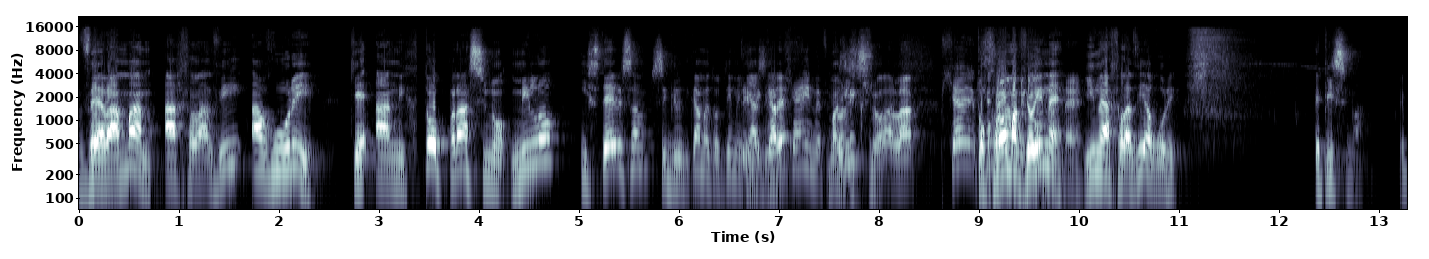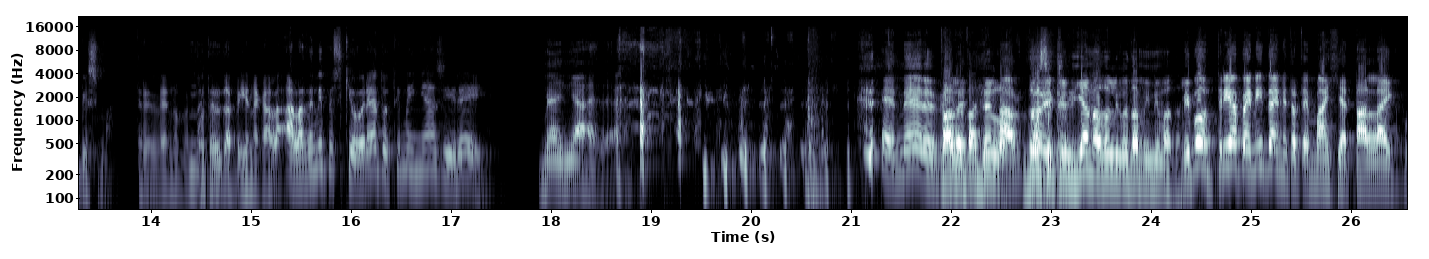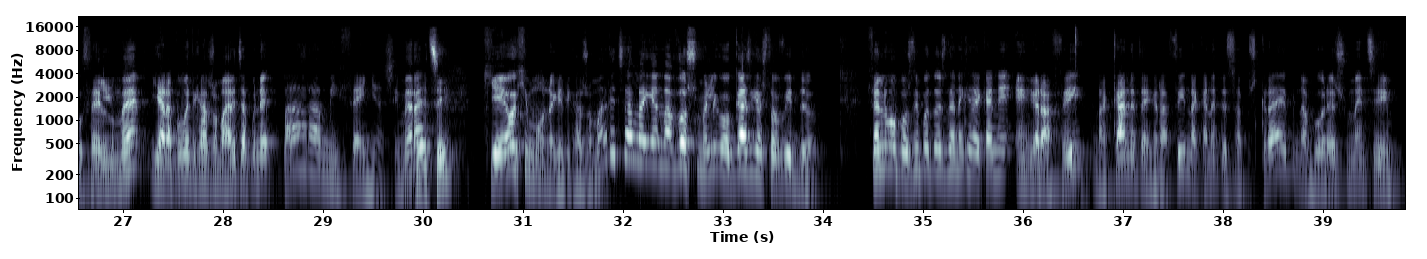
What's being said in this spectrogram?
Βεραμάν, αχλαδί, αγουρί και ανοιχτό πράσινο μήλο υστέρησαν συγκριτικά με το τι με νοιάζει Τελικά ρε. ποια είναι, θα το μαζί λήξω, σου. αλλά ποια Το ποιο χρώμα το ποιο δικό είναι; μου, ναι. Είναι αχλαδί, αγουρί. Επίσημα. Επίσημα. Τρελαίνομαι. Ναι. Ποτέ δεν τα πήγαινα καλά. Αλλά δεν είπες και ωραία το τι με νοιάζει η Ρέι. Με νοιάζει. Ε, ναι, ρε, Πάμε φίλε. παντέλο. Αυτό Δώσε είναι. κλειδιά να δω λίγο τα μηνύματα. Λοιπόν, 3.50 είναι τα τεμάχια, τα like που θέλουμε για να πούμε τη χαζομαρίτσα που είναι παραμυθένια σήμερα. Έτσι. Και όχι μόνο για τη χαζομαρίτσα, αλλά για να δώσουμε λίγο γκάζια στο βίντεο. Θέλουμε οπωσδήποτε όσοι δεν έχετε κάνει εγγραφή, να κάνετε εγγραφή, να κάνετε subscribe, να μπορέσουμε έτσι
